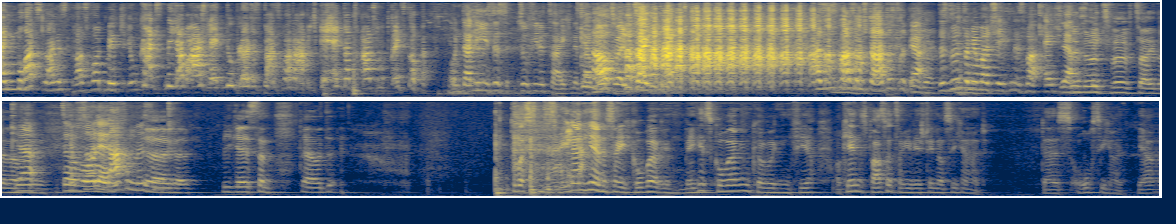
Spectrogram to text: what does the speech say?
ein mordslanges Passwort mit Du kannst mich am Arsch lecken, du blödes Passwort, habe ich geändert, Arschloch, Drecksau. Und dann hieß es zu viele Zeichen. Es Genau. haben nur zwölf Zeichen. Also es war so ein Status drin. Ja. Das müsst ihr mir mal schicken, es war echt Ja. Sind nur lustig. zwölf Zeichen Ja. Ich Zum hab so lachen müssen. Ja, egal. Wie gestern. Ja, und, du, was ist denn das WLAN hier? Und dann sage ich Coworking. Welches Coworking? Coworking 4. Okay, und das Passwort sage ich, wir stehen auf Sicherheit. Da ist Hochsicherheit. Ja,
